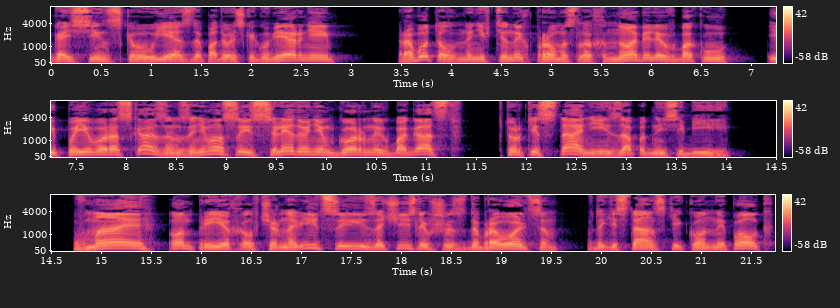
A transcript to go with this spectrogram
Гайсинского уезда Подольской губернии, работал на нефтяных промыслах Нобеля в Баку и, по его рассказам, занимался исследованием горных богатств в Туркестане и Западной Сибири. В мае он приехал в Черновицы и, зачислившись добровольцем в Дагестанский конный полк,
